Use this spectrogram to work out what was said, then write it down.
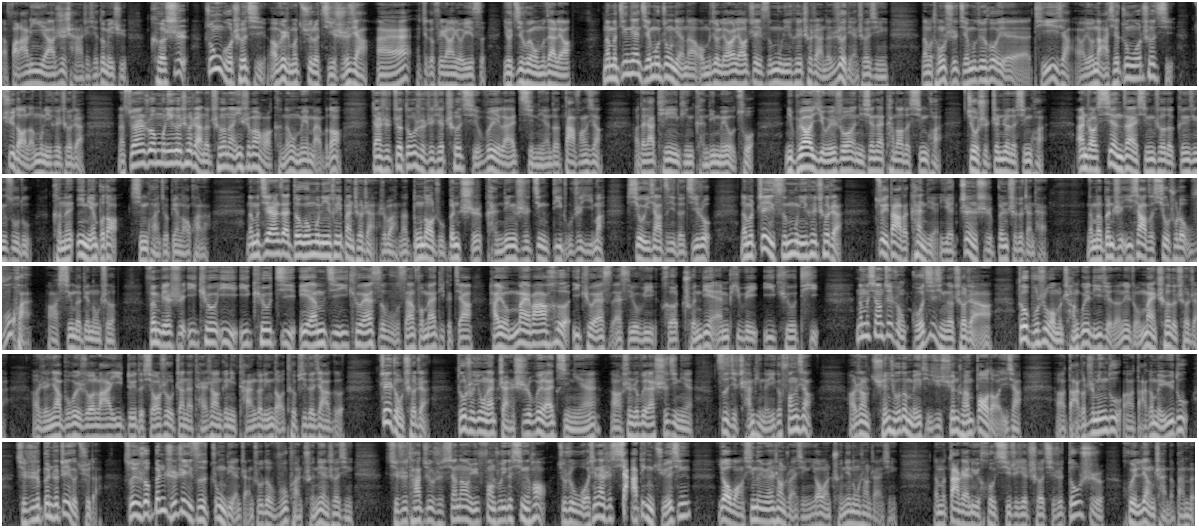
法拉利啊、日产这些都没去。可是中国车企啊，为什么去了几十家？哎，这个非常有意思，有机会我们再聊。那么今天节目重点呢，我们就聊一聊这次慕尼黑车展的热点车型。那么同时节目最后也提一下啊，有哪些中国车企去到了慕尼黑车展？那虽然说慕尼黑车展的车呢，一时半会儿可能我们也买不到，但是这都是这些车企未来几年的大方向。啊，大家听一听，肯定没有错。你不要以为说你现在看到的新款就是真正的新款，按照现在新车的更新速度，可能一年不到新款就变老款了。那么既然在德国慕尼黑办车展是吧？那东道主奔驰肯定是尽地主之谊嘛，秀一下自己的肌肉。那么这一次慕尼黑车展最大的看点也正是奔驰的展台。那么奔驰一下子秀出了五款啊新的电动车。分别是 EQE、EQG、AMG、EQS 五三 Formatic 加，还有迈巴赫 EQS SUV 和纯电 MPV EQT。那么像这种国际型的车展啊，都不是我们常规理解的那种卖车的车展啊，人家不会说拉一堆的销售站在台上跟你谈个领导特批的价格，这种车展都是用来展示未来几年啊，甚至未来十几年自己产品的一个方向啊，让全球的媒体去宣传报道一下啊，打个知名度啊，打个美誉度，其实是奔着这个去的。所以说，奔驰这一次重点展出的五款纯电车型，其实它就是相当于放出一个信号，就是我现在是下定决心要往新能源上转型，要往纯电动上转型。那么大概率后期这些车其实都是会量产的版本。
